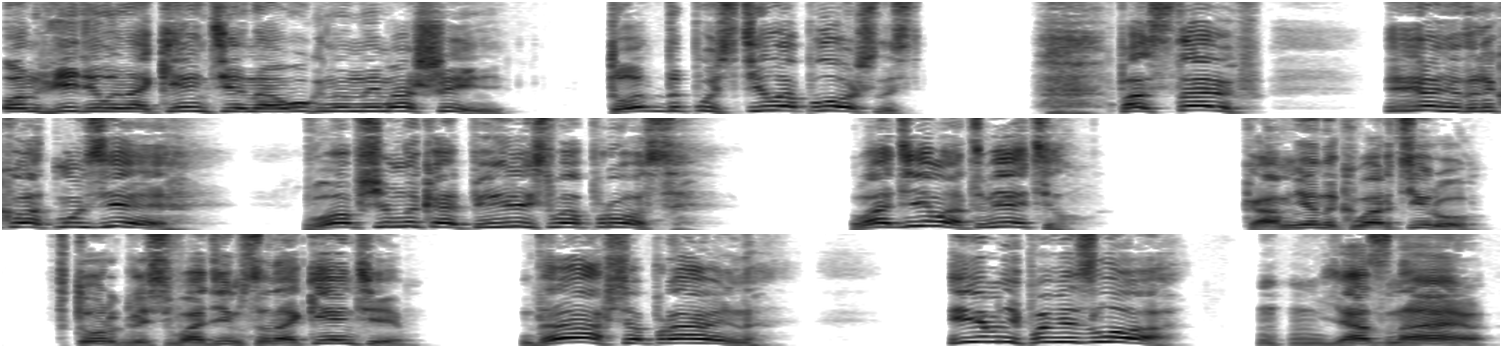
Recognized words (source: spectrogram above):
он видел Иннокентия на угнанной машине. Тот допустил оплошность поставив ее недалеко от музея. В общем, накопились вопросы. Вадим ответил. Ко мне на квартиру вторглись Вадим с Иннокентием? Да, все правильно. Им не повезло. Я знаю.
